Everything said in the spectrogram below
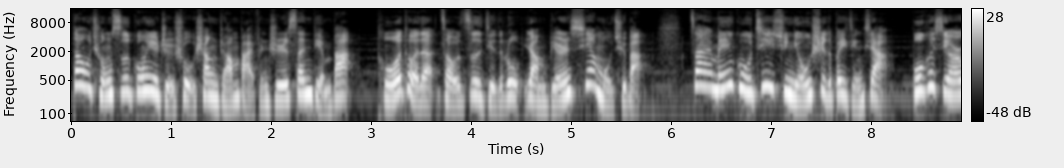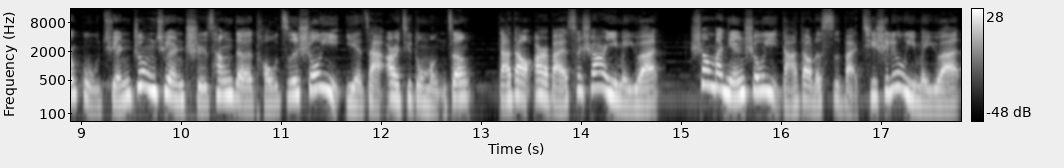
道琼斯工业指数上涨百分之三点八，妥妥的走自己的路，让别人羡慕去吧。在美股继续牛市的背景下，伯克希尔股权证券持仓的投资收益也在二季度猛增，达到二百四十二亿美元。上半年收益达到了四百七十六亿美元。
